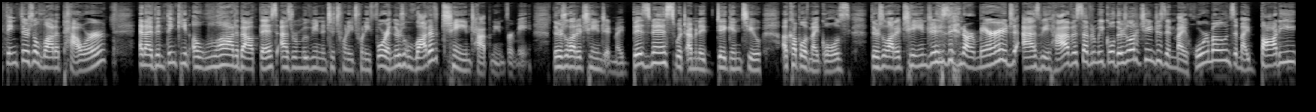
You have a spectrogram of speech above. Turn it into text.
think there's a lot of power. And I've been thinking a lot about this as we're moving into 2024. And there's a lot of change happening for me. There's a lot of change in my business, which I'm going to dig into a couple of my goals. There's a lot of changes in our marriage as we have a seven week old. There's a lot of changes in my hormones and my body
